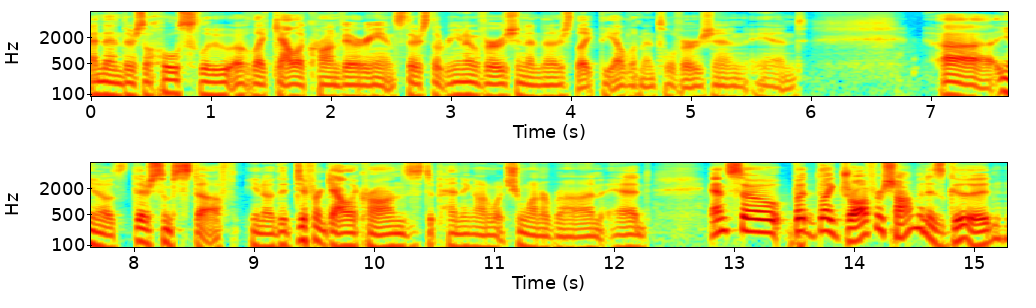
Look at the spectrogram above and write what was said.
and then there's a whole slew of like Galakrond variants. There's the Reno version, and there's like the Elemental version, and uh, you know, there's some stuff, you know, the different Galakronds depending on what you want to run. And, and so, but like draw for shaman is good.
